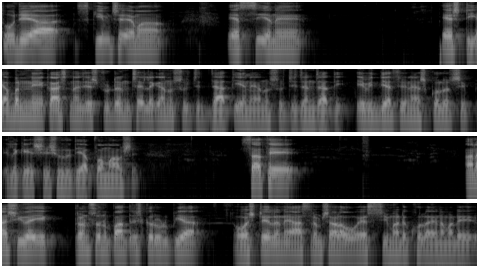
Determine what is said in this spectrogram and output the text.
તો જે આ સ્કીમ છે એમાં એસસી અને એસટી આ બંને કાસ્ટના જે સ્ટુડન્ટ છે, એટલે કે અનુસૂચિત જાતિ અને અનુસૂચિત જનજાતિ, એ વિદ્યાર્થીઓને આ સ્કોલરશિપ એટલે કે શિષ્યવૃત્તિ આપવામાં આવશે. સાથે આના સિવાય એક ત્રણસો ને પાંત્રીસ કરોડ રૂપિયા હોસ્ટેલ અને આશ્રમ શાળાઓ એસસી માટે ખોલાય, એના માટે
